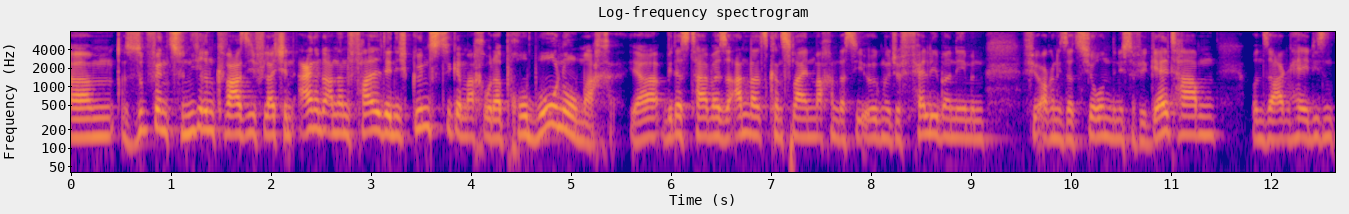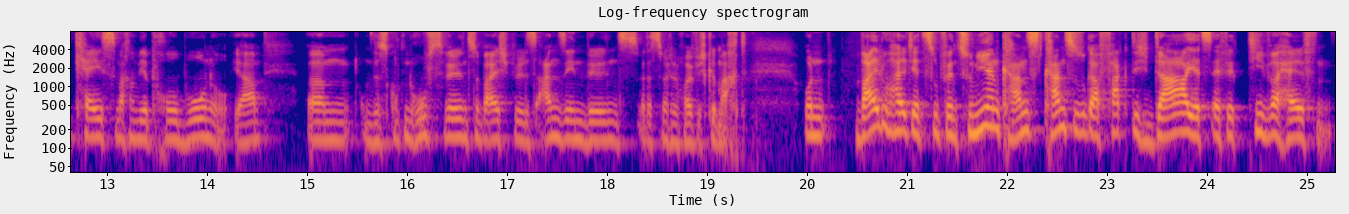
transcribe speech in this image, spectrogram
ähm, subventionieren quasi vielleicht den einen oder anderen Fall, den ich günstiger mache oder pro bono mache. Ja, wie das teilweise Anwaltskanzleien machen, dass sie irgendwelche Fälle übernehmen für Organisationen, die nicht so viel Geld haben und sagen, hey, diesen Case machen wir pro bono, ja. Ähm, um des guten Rufs willen zum Beispiel, des Ansehenwillens, wird das zum Beispiel häufig gemacht. Und weil du halt jetzt subventionieren kannst, kannst du sogar faktisch da jetzt effektiver helfen.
